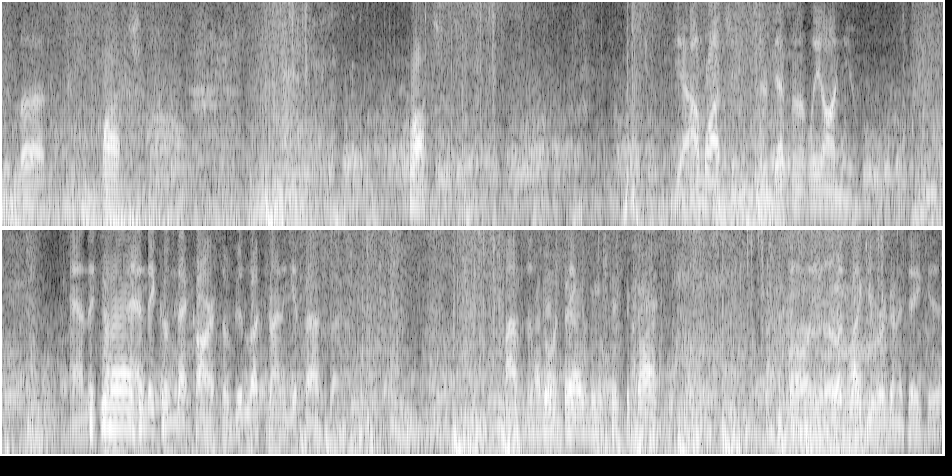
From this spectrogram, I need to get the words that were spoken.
Good luck. Watch. Watch. Yeah, I'm watching. They're definitely on you. And they took, and they cooked that car, so good luck trying to get past that. Might as well I go didn't and say I was gonna take the car. Oh, well, you looked like you were gonna take it.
